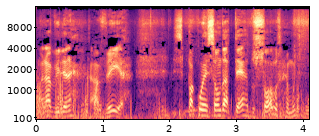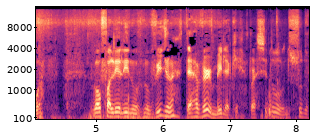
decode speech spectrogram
Maravilha, né? Aveia. Para correção da terra, do solo, é muito boa. Igual eu falei ali no, no vídeo, né? Terra vermelha aqui. Parece do, do sul do,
